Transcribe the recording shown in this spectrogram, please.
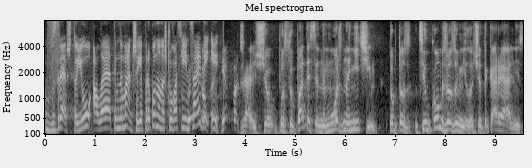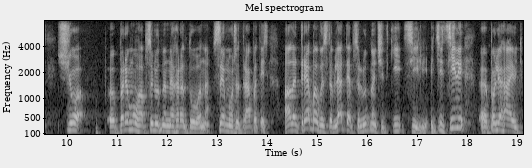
Зрештою, але тим не менше, я переконана, що у вас є інсайди Тобто, і Я вважаю, що поступатися не можна нічим. Тобто, цілком зрозуміло, що така реальність, що перемога абсолютно не гарантована, все може трапитись, але треба виставляти абсолютно чіткі цілі. І ці цілі е, полягають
